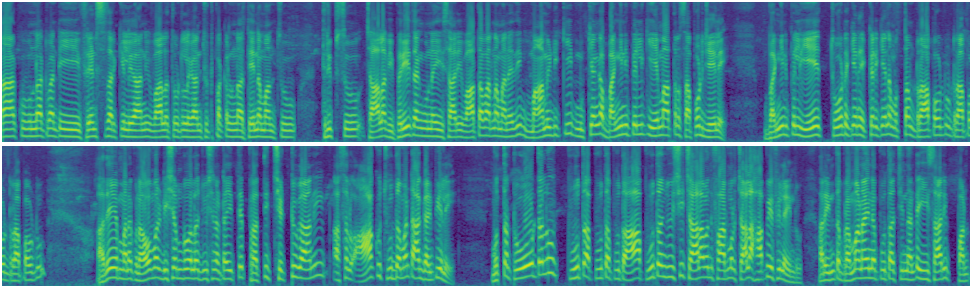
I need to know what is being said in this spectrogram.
నాకు ఉన్నటువంటి ఫ్రెండ్స్ సర్కిల్ కానీ వాళ్ళ తోటలు కానీ చుట్టుపక్కల ఉన్న తేనె మంచు త్రిప్స్ చాలా విపరీతంగా ఉన్నాయి. ఈసారి వాతావరణం అనేది మామిడికి ముఖ్యంగా బంగినిపల్లికి ఏమాత్రం సపోర్ట్ చేయలే. బంగినపల్లి ఏ తోటకైనా ఎక్కడికైనా మొత్తం drop out drop out drop out అదే మనకు నవంబర్ డిసెంబర్లో చూసినట్టయితే ప్రతి చెట్టు కానీ అసలు ఆకు చూద్దామంటే ఆకు కనిపించలే. మొత్తం టోటల్ పూత పూత పూత. ఆ పూతను చూసి చాలామంది ఫార్మర్ చాలా హ్యాపీ ఫీల్ అయినరు. అరే ఇంత బ్రహ్మాండమైన పూత వచ్చిందంటే ఈసారి పంట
